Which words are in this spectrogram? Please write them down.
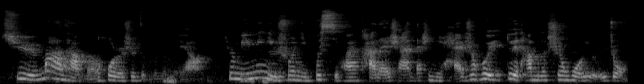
去骂他们，或者是怎么怎么样？就明明你说你不喜欢卡戴珊，但是你还是会对他们的生活有一种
